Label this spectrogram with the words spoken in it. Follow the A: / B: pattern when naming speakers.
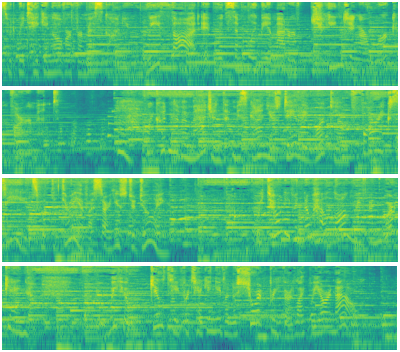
A: us would be taking over for Miss Ganyu, we thought it would simply be a matter of changing our work environment.
B: Hmm, we couldn't have imagined that Miss Ganyu's daily workload far exceeds what the three of us are used to doing.
C: We don't even know how long we've been working. We feel guilty for taking even a short breather like we are now.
